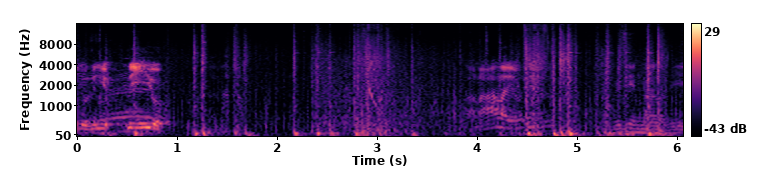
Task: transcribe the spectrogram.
อยู่ดีอยู่ดีอยู่สาระอะไรวะเนี่ยวิสินมาเหรอพี่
